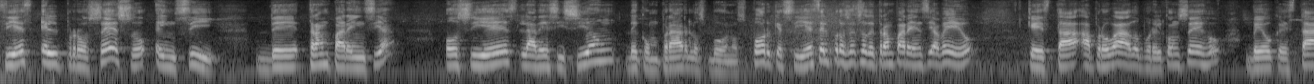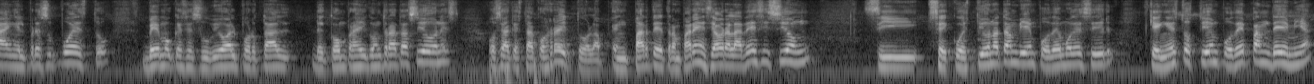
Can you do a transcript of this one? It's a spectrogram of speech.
si es el proceso en sí de transparencia, o si es la decisión de comprar los bonos. Porque si es el proceso de transparencia, veo que está aprobado por el Consejo, veo que está en el presupuesto, vemos que se subió al portal de compras y contrataciones, o sea que está correcto en parte de transparencia. Ahora, la decisión, si se cuestiona también, podemos decir que en estos tiempos de pandemia,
